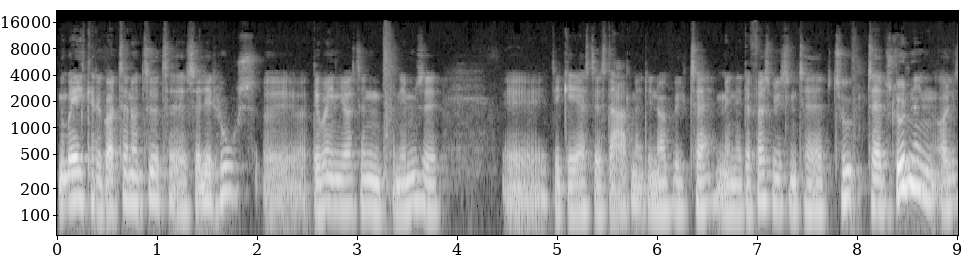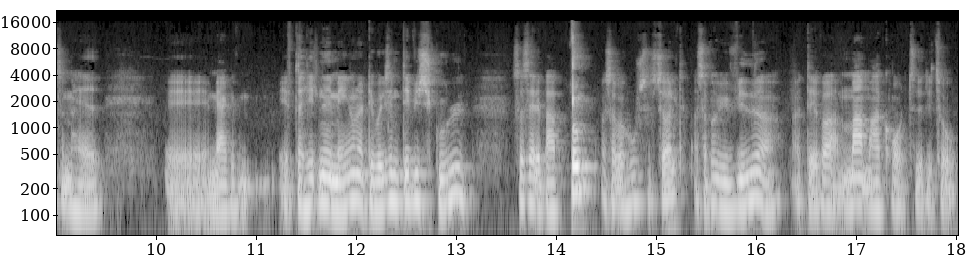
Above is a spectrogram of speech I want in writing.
normalt kan det godt tage noget tid at sælge et hus, og det var egentlig også den fornemmelse, det gav os til at starte med, at det nok ville tage. Men da først vi ligesom taget, taget beslutningen, og ligesom havde øh, mærke efter helt ned i maven, at det var ligesom det, vi skulle. Så sagde det bare bum, og så var huset solgt, og så var vi videre, og det var meget, meget kort tid, det tog.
